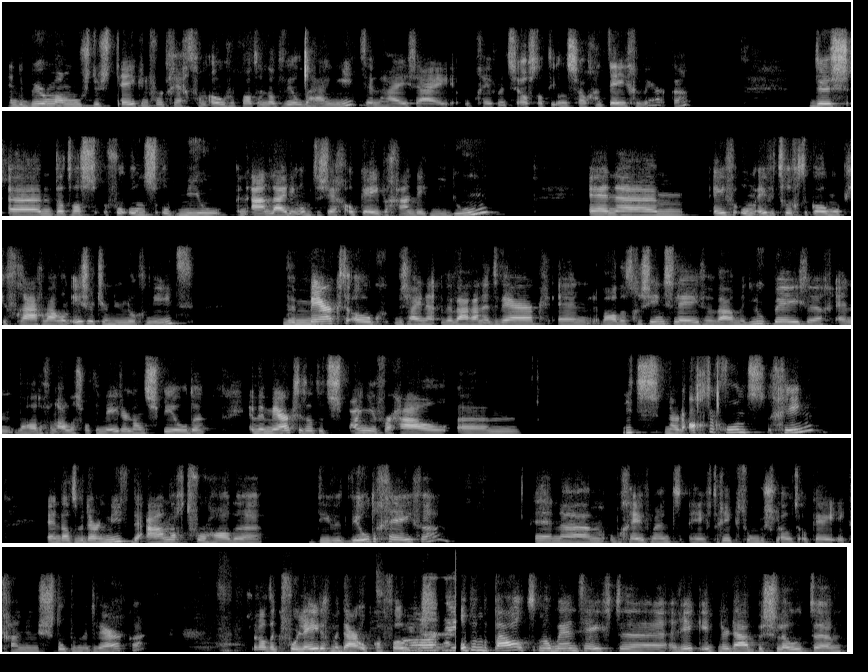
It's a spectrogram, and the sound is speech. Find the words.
En de buurman moest dus tekenen voor het recht van overpad. En dat wilde hij niet. En hij zei op een gegeven moment zelfs dat hij ons zou gaan tegenwerken. Dus uh, dat was voor ons opnieuw een aanleiding om te zeggen: oké, we gaan dit niet doen. En um, even, om even terug te komen op je vraag: waarom is het er nu nog niet? we merkten ook, we, zijn, we waren aan het werk en we hadden het gezinsleven, we waren met Loek bezig en we hadden van alles wat in Nederland speelde. En we merkten dat het Spanje-verhaal um, iets naar de achtergrond ging en dat we daar niet de aandacht voor hadden die we het wilden geven. En um, op een gegeven moment heeft Rick toen besloten: oké, ik ga nu stoppen met werken zodat ik volledig me daarop kan focussen. Op een bepaald moment heeft uh, Rick inderdaad besloten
